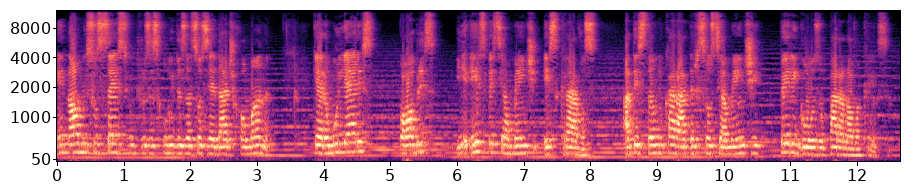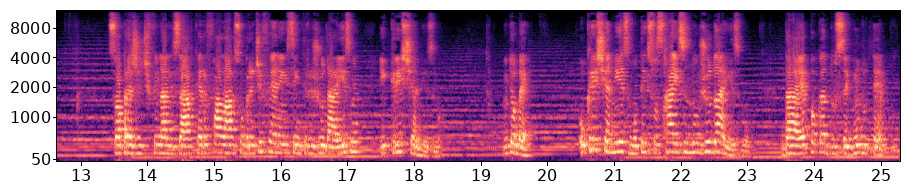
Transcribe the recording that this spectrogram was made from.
enorme sucesso entre os excluídos da sociedade romana, que eram mulheres, pobres e especialmente escravos, atestando o caráter socialmente perigoso para a nova crença. Só para a gente finalizar, quero falar sobre a diferença entre judaísmo e cristianismo. Muito bem, o cristianismo tem suas raízes no judaísmo, da época do Segundo Templo,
